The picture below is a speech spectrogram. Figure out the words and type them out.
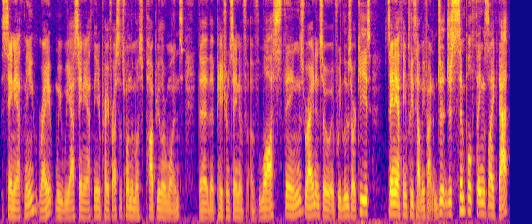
St. Anthony, right? We, we ask St. Anthony to pray for us. It's one of the most popular ones, the, the patron saint of, of lost things, right? And so if we lose our keys, St. Anthony, please help me find them. J- just simple things like that.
